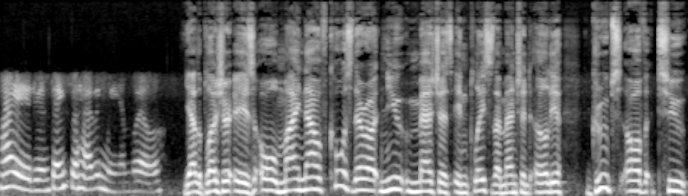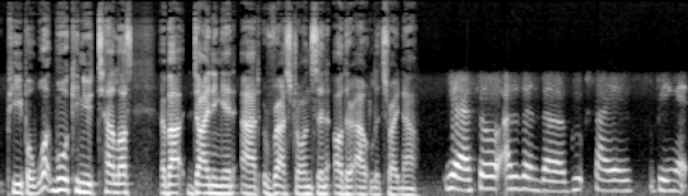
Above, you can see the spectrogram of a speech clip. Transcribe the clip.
Hi, Adrian. Thanks for having me. I'm well. Yeah, the pleasure is all mine. Now, of course, there are new measures in place, as I mentioned earlier. Groups of two people. What more can you tell us about dining in at restaurants and other outlets right now? Yeah, so other than the group size being at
